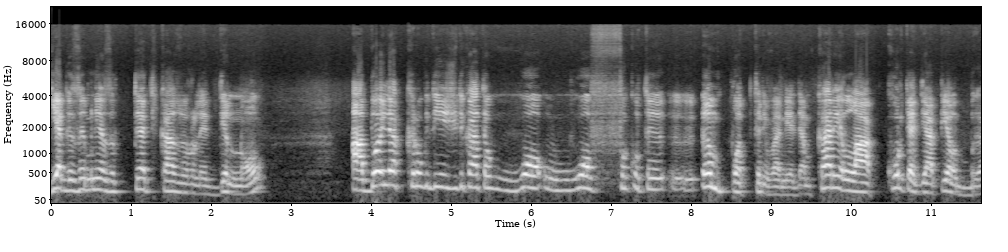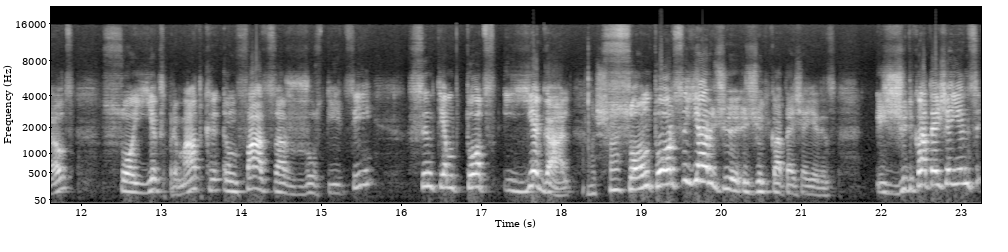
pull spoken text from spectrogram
examineze toate cazurile din nou. A doilea cruc de judecată o, o făcut uh, împotriva mediam, care la Curtea de Apel Bălți s-a exprimat că în fața justiției suntem toți egali. Așa? S-a întors iar ju- judecata așa ieri. Judecata așa ieri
